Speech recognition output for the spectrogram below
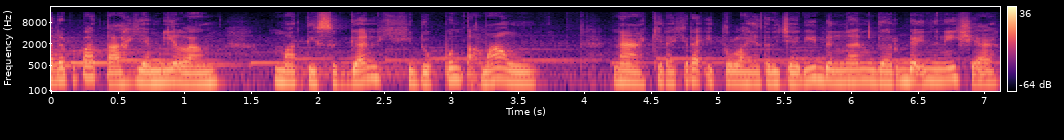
Ada pepatah yang bilang, mati segan, hidup pun tak mau. Nah, kira-kira itulah yang terjadi dengan Garuda Indonesia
